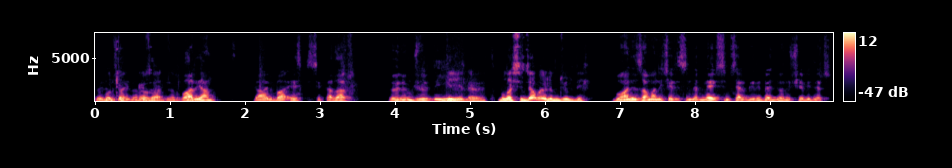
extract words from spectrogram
Ölüm O sayıları güzel. azalıyor. Varyant galiba eskisi kadar ölümcül değil. Değil evet. Bulaşıcı ama ölümcül değil. Bu hani zaman içerisinde mevsimsel gribe dönüşebilir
